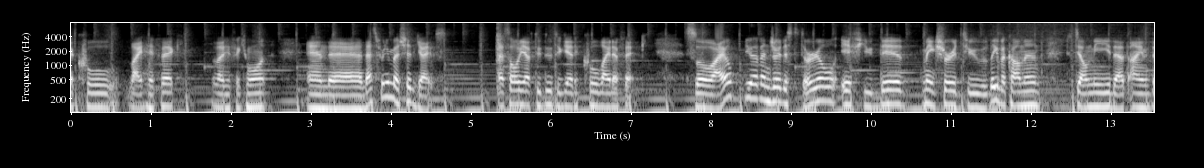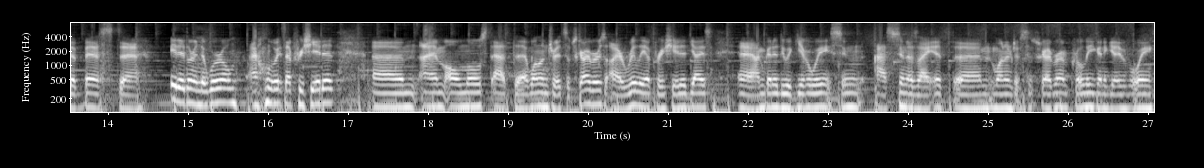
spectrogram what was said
a cool light effect light effect you want. And uh, that's pretty much it guys. That's all you have to do to get a cool light effect so I hope you have enjoyed this tutorial. If you did, make sure to leave a comment to tell me that I'm the best uh, editor in the world. I always appreciate it. Um, I'm almost at uh, 100 subscribers. I really appreciate it, guys. Uh, I'm gonna do a giveaway soon. As soon as I hit um, 100 subscriber, I'm probably gonna give away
